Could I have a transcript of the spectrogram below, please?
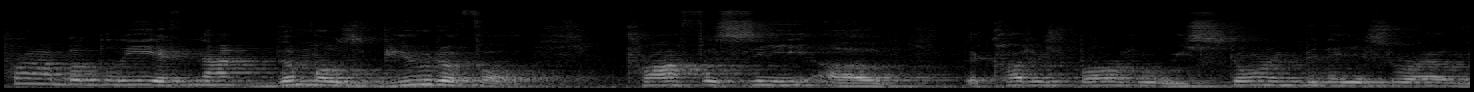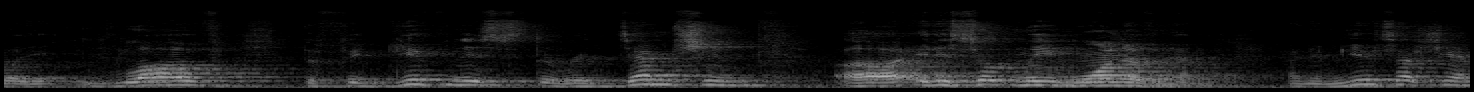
probably, if not the most beautiful prophecy of the Kadosh Baruch Hu restoring Bnei Israel, the love, the forgiveness, the redemption, uh, it is certainly one of them. And in Yirtz Hashem,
